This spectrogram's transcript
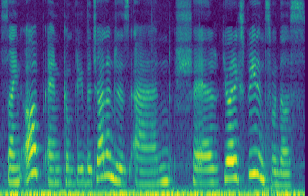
sign up and complete the challenges and share your experience with us.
